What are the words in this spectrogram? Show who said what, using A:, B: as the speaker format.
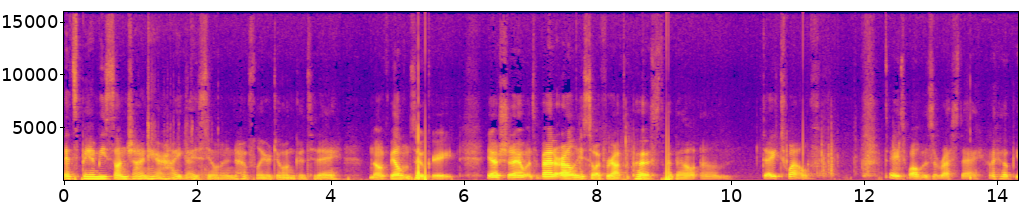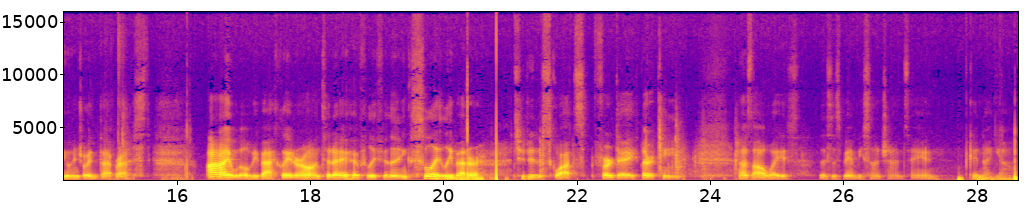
A: it's Bambi Sunshine here. How you guys doing? Hopefully you're doing good today. Not feeling so great. Yesterday I went to bed early, so I forgot to post about um, day 12. Day 12 is a rest day. I hope you enjoyed that rest. I will be back later on today, hopefully feeling slightly better to do the squats for day 13. As always, this is Bambi Sunshine saying good night, y'all.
